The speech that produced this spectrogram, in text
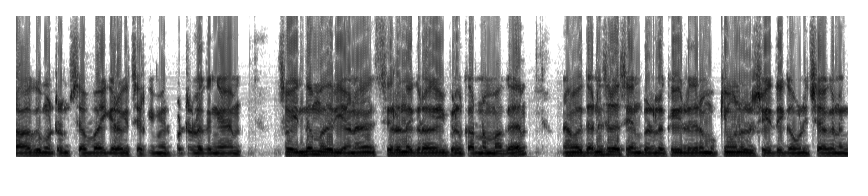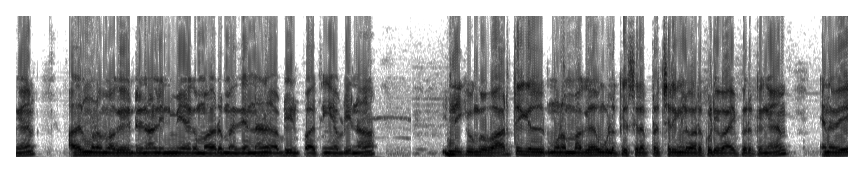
ராகு மற்றும் செவ்வாய் கிரக சேர்க்கையும் ஏற்பட்டுள்ளதுங்க ஸோ இந்த மாதிரியான சிறந்த கிரக காரணமாக நமது தனுசு ராசி என்பவர்களுக்கு இன்றைய தினம் முக்கியமான ஒரு விஷயத்தை கவனிச்சாகணுங்க. அதன் மூலமாக இன்றைய நாள் இனிமையாக மாறும். அது என்ன அப்படின்னு பார்த்தீங்க அப்படின்னா இன்னைக்கு உங்கள் வார்த்தைகள் மூலமாக உங்களுக்கு சில பிரச்சனைகள் வரக்கூடிய வாய்ப்பு இருக்குங்க. எனவே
